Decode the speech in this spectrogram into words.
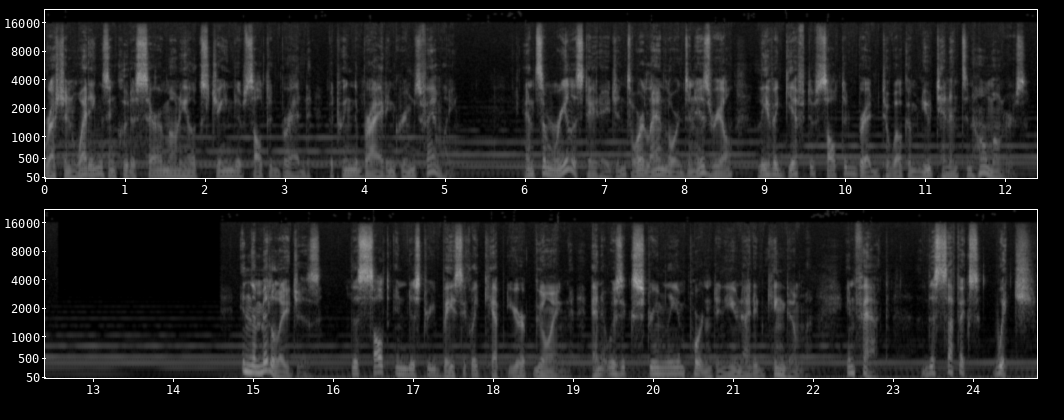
Russian weddings include a ceremonial exchange of salted bread between the bride and groom's family and some real estate agents or landlords in Israel leave a gift of salted bread to welcome new tenants and homeowners. In the Middle Ages, the salt industry basically kept Europe going, and it was extremely important in the United Kingdom. In fact, the suffix wich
